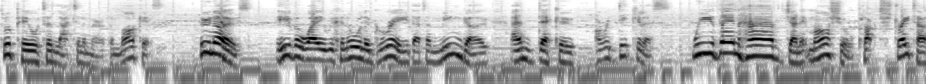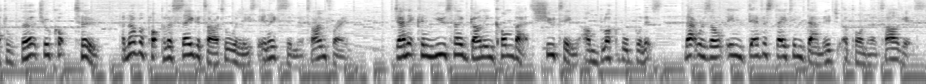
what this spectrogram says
to appeal to Latin American markets. Who knows? Either way, we can all agree that Amingo and Deku are ridiculous. We then have Janet Marshall, plucked straight out of Virtua Cop 2, another popular Sega title released in a similar time frame. Janet can use her gun in combat, shooting unblockable bullets that result in devastating damage upon her targets.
